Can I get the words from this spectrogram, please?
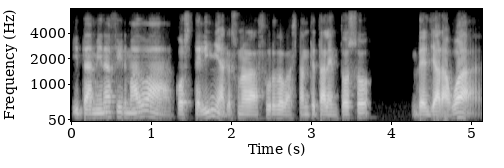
y también ha firmado a Costeliña, que es un ala zurdo bastante talentoso del Yaraguá.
